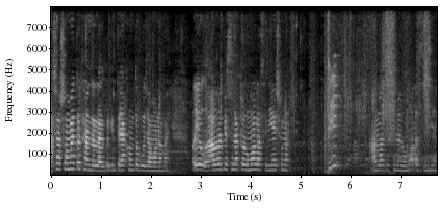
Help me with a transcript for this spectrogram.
আসার সময় তো ঠান্ডা লাগবে কিন্তু এখন তো বোঝা মনে হয়। ওই আল্লাহর পেছনে একটা রুমাল আছে নিয়ে এসো না। আল্লাহর পেছনে রুমাল আছে নিয়ে।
